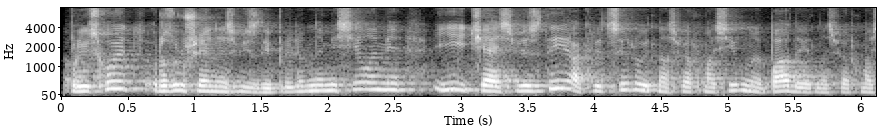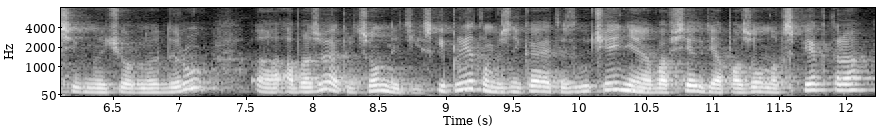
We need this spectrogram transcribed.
Происходит разрушение звезды приливными силами, и часть звезды аккрецирует на сверхмассивную, падает на сверхмассивную черную дыру, э, образуя аккреционный диск. И при этом возникает излучение во всех диапазонах спектра,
